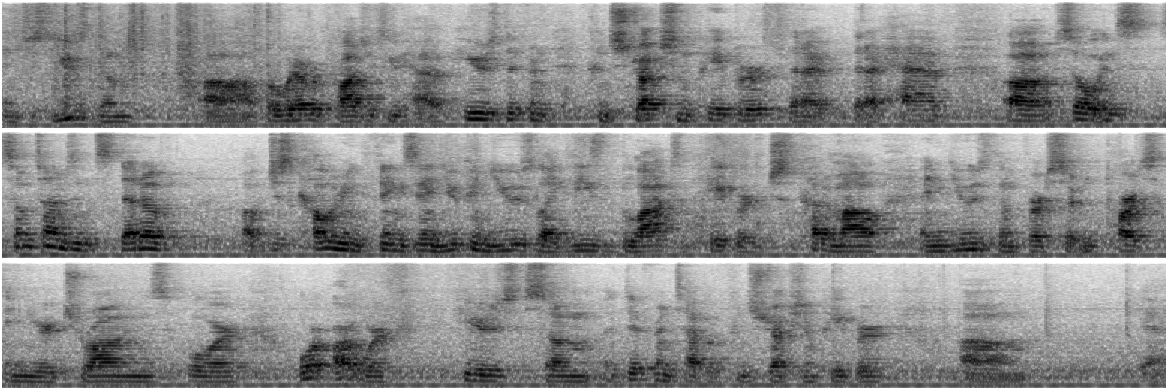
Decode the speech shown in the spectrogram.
and just use them uh, for whatever projects you have. Here's different construction paper that I that I have. Uh, so sometimes instead of of just coloring things in, you can use like these blocks of paper, just cut them out and use them for certain parts in your drawings or or artwork. Here's some a different type of construction paper. Um, yeah,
